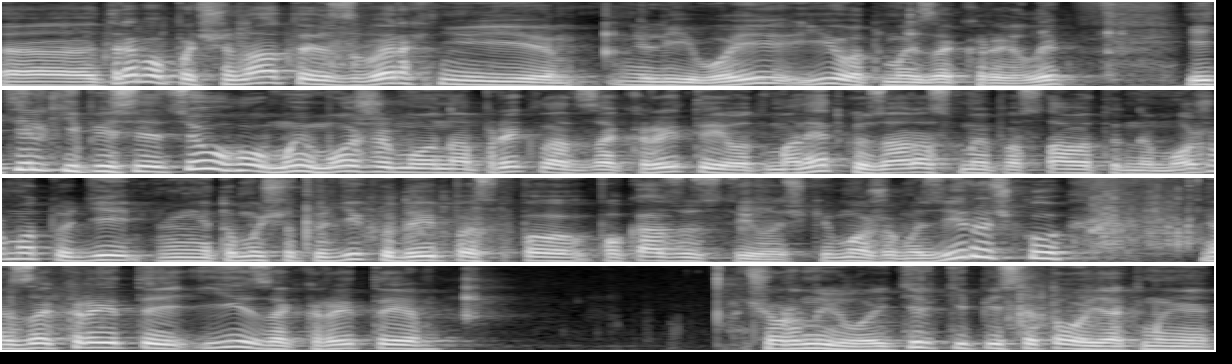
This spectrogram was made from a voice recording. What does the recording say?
Е, треба починати з верхньої лівої, і от ми закрили. І тільки після цього ми можемо, наприклад, закрити от монетку. Зараз ми поставити не можемо, тоді, тому що тоді, куди показують стрілочки. Можемо зірочку закрити і закрити. Чорнило. І тільки після того, як ми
